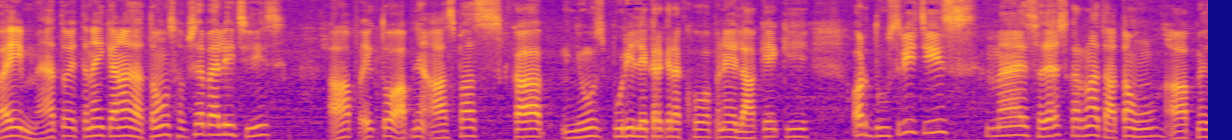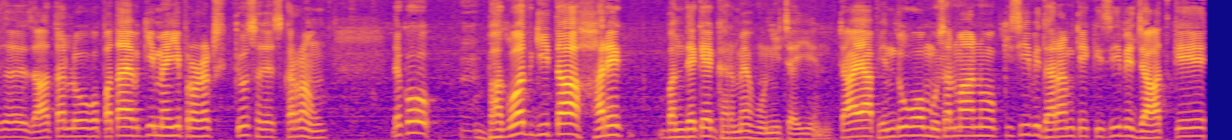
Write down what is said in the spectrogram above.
भाई, मैं तो इतना ही कहना चाहता हूँ, सबसे पहली चीज़ आप एक तो अपने आसपास का न्यूज़ पूरी लेकर के रखो अपने इलाके की। और दूसरी चीज़ मैं सजेस्ट करना चाहता हूँ, आप में से ज़्यादातर लोगों को पता है कि मैं ये प्रोडक्ट क्यों सजेस्ट कर रहा हूँ। देखो, भगवत गीता हर एक बंदे के घर में होनी चाहिए। चाहे आप हिंदू हो, मुसलमान हो, किसी भी धर्म के, किसी भी जात के,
